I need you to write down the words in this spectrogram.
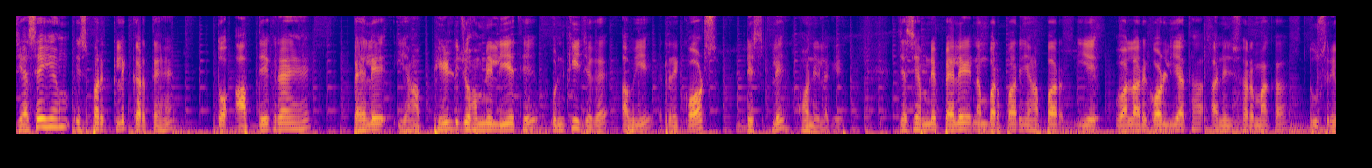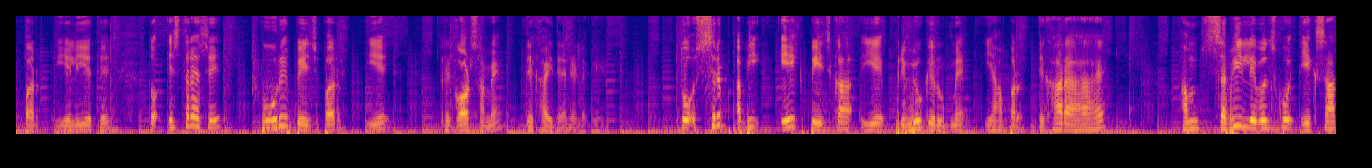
जैसे ही हम इस पर क्लिक करते हैं तो आप देख रहे हैं पहले यहाँ फ़ील्ड जो हमने लिए थे, उनकी जगह अब ये रिकॉर्ड्स डिस्प्ले होने लगे। जैसे हमने पहले नंबर पर यहाँ पर ये वाला रिकॉर्ड लिया था, अनिल शर्मा का, दूसरे पर ये लिए थे। तो इस तरह से पूरे पेज पर ये रिकॉर्ड्स हमें दिखाई देने लगे। तो सिर्फ़ अभी एक पेज का ये प्रीव्यू के रूप में यहाँ पर दिखा रहा है। हम सभी लेवल्स को एक साथ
